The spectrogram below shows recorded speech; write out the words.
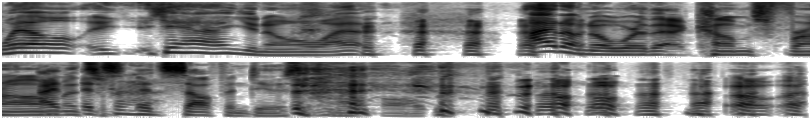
Well, yeah, you know, I I don't know where that comes from. I, it's it's, self-induced. It's my fault. no, no,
